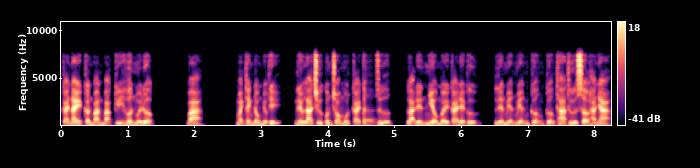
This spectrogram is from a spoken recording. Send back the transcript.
cái này cần bàn bạc kỹ hơn mới được. Ba, mạnh thanh đồng biểu thị, nếu là chư quân cho một cái cất giữ, lại đến nhiều mấy cái đề cử, liền miễn miễn cưỡng cưỡng tha thứ sở hà nha.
